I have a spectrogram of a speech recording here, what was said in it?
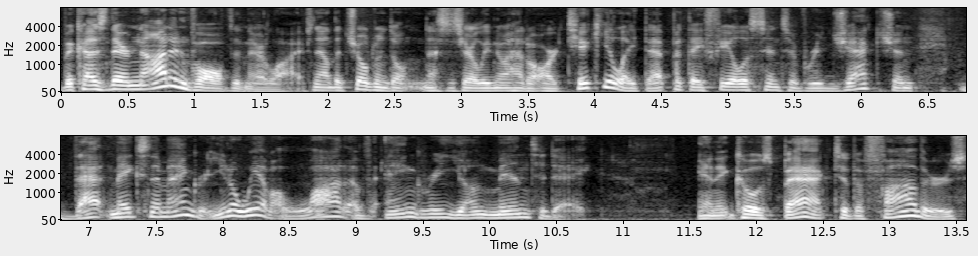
because they're not involved in their lives. Now, the children don't necessarily know how to articulate that, but they feel a sense of rejection. That makes them angry. You know, we have a lot of angry young men today, and it goes back to the fathers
